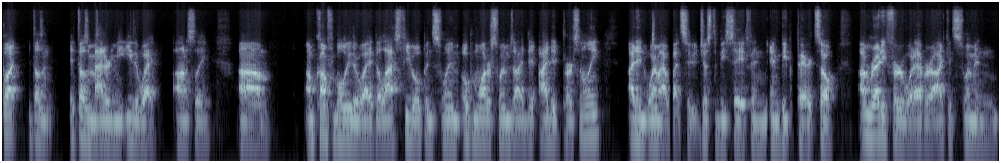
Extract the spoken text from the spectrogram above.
but it doesn't, it doesn't matter to me either way, honestly. Um, I'm comfortable either way. The last few open swim, open water swims I did, I did personally, I didn't wear my wetsuit just to be safe and, and be prepared. So I'm ready for whatever. I could swim in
